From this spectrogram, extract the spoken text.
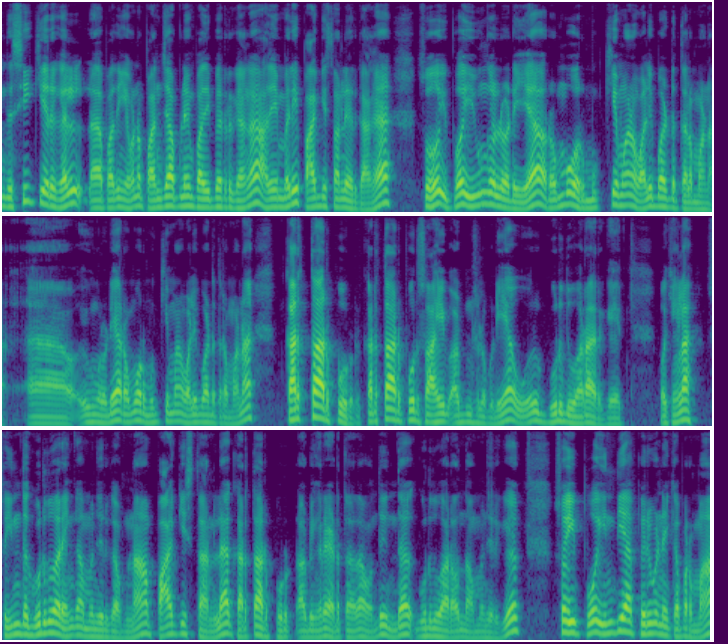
இந்த சீக்கியர்கள் அஹ், பார்த்தீங்க அப்படின்னா பஞ்சாப்லேயும் பாதி பேர் இருக்காங்க. அதே மாதிரி பாகிஸ்தான்லேயும் இருக்காங்க. ஸோ இப்போ இவங்களுடைய ரொம்ப ஒரு முக்கியமான வழிபாட்டு தலமான இவங்களுடைய ரொம்ப ஒரு முக்கியமான வழிபாட்டு தலமான கர்த்தார்பூர் கர்த்தார்பூர் சாஹிப் அப்படின்னு சொல்லக்கூடிய ஒரு குருத்வாரா இருக்குது ஓகேங்களா? ஸோ இந்த குருத்வாரா எங்கே அமைஞ்சிருக்கு அப்படின்னா பாகிஸ்தானில் கர்த்தார்பூர் அப்படிங்கிற இடத்துல தான் வந்து இந்த குருதுவாரா வந்து அமைஞ்சிருக்கு. ஸோ இப்போது இந்தியா பெருவினைக்கு அப்புறமா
